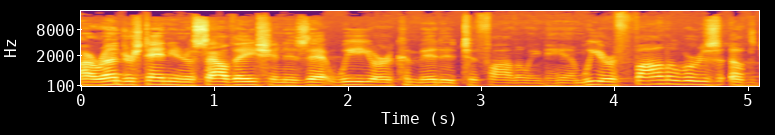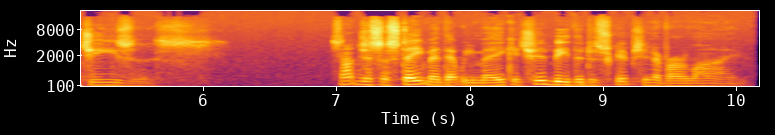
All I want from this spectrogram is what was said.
our understanding of salvation is that we are committed to following Him. We are followers of Jesus. It's not just a statement that we make, it should be the description of our lives.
